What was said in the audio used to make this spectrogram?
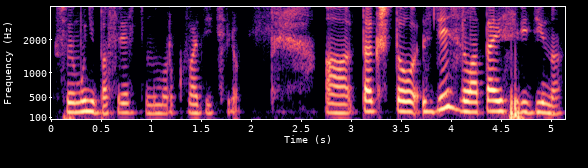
к своему непосредственному руководителю. А, так что здесь золотая середина.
